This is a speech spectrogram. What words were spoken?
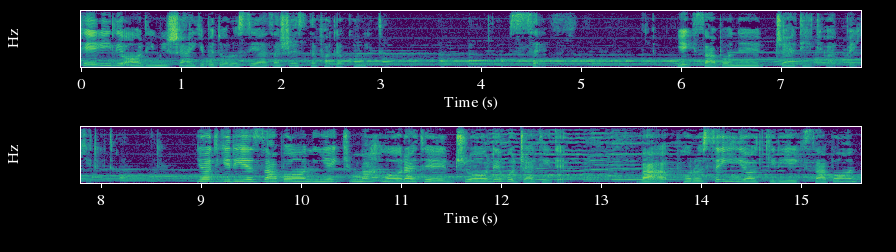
خیلی عالی میشه اگه به درستی ازش استفاده کنید. سه. یک زبان جدید یاد بگیرید. یادگیری زبان یک مهارت جالب و جدیده. و پروسه یادگیری یک زبان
